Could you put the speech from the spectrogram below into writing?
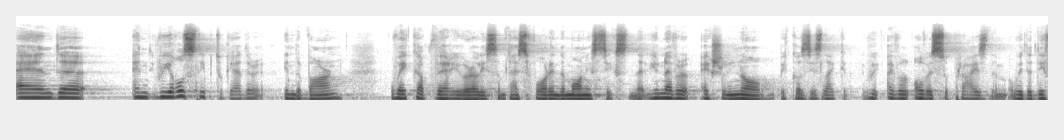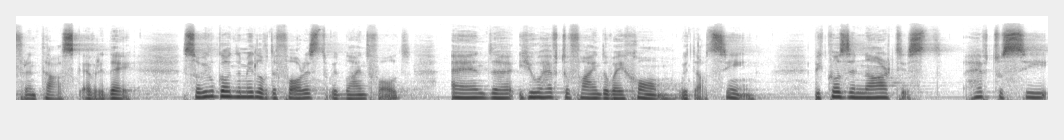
And, uh, and we all sleep together in the barn, wake up very early, sometimes four in the morning, six. You never actually know because it's like we, I will always surprise them with a different task every day. So we'll go in the middle of the forest with blindfold, and uh, you have to find a way home without seeing, because an artist have to see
